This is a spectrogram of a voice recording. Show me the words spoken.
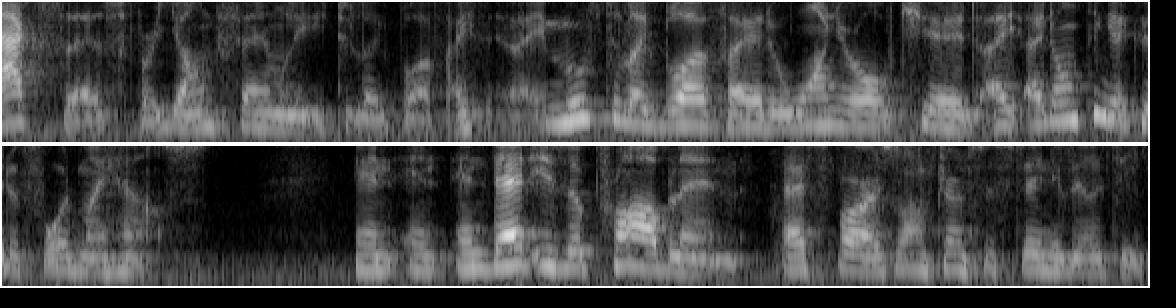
access for young family to Lake Bluff. I, I moved to Lake Bluff, I had a one year old kid. I, I don't think I could afford my house. And, and, and that is a problem as far as long term sustainability.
